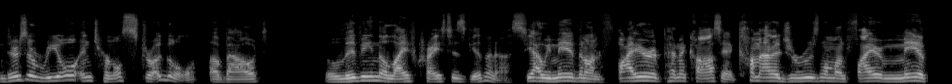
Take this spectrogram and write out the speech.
there's a real internal struggle about living the life christ has given us yeah we may have been on fire at pentecost and come out of jerusalem on fire we may have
